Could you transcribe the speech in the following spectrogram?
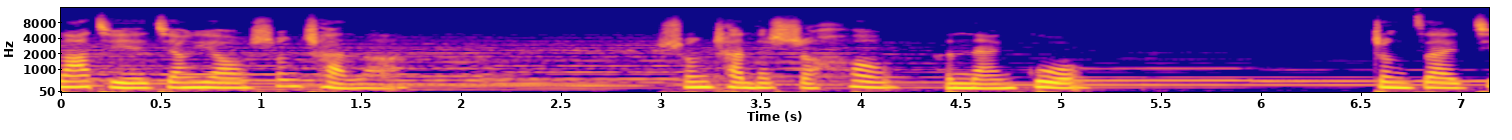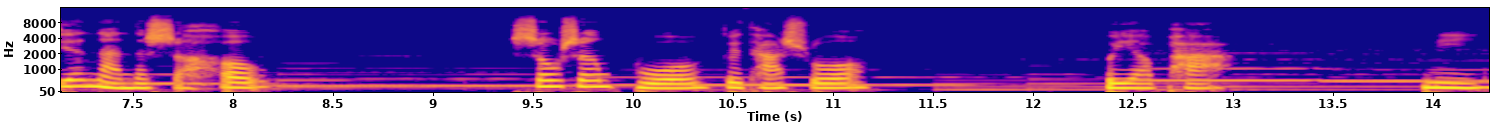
拉杰将要生产了。生产的时候很难过，正在艰难的时候，收生婆对他说：“不要怕，你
